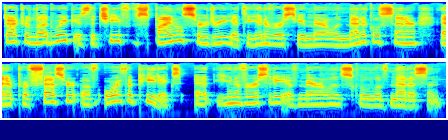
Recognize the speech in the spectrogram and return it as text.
Dr. Ludwig is the Chief of Spinal Surgery at the University of Maryland Medical Center and a professor of orthopedics at University of Maryland School of Medicine.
